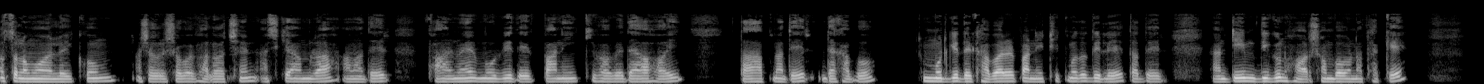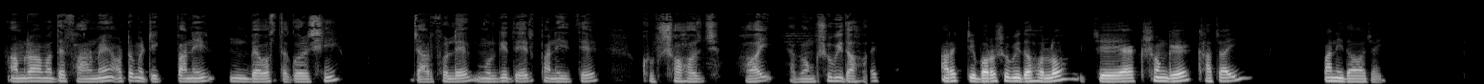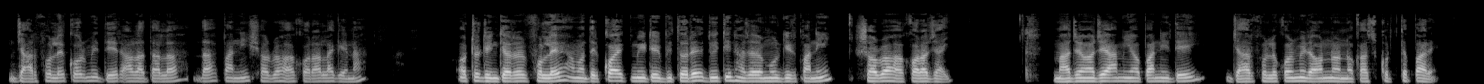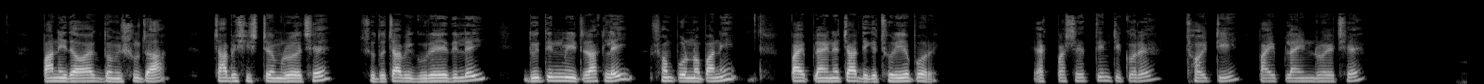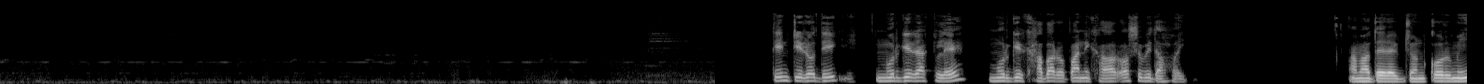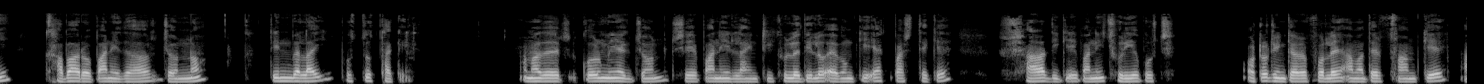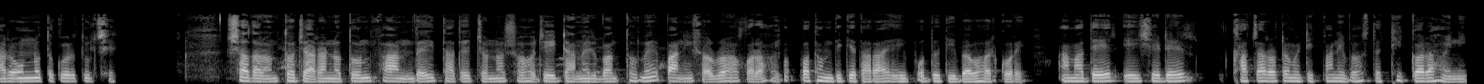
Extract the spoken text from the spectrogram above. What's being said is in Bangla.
আসসালামু আলাইকুম। আশা করি সবাই ভালো আছেন। আজকে আমরা আমাদের ফার্মের মুরগিদের পানি কীভাবে দেওয়া হয় তা আপনাদের দেখাবো। মুরগিদের খাবারের পানি ঠিকমতো দিলে তাদের ডিম দ্বিগুণ হওয়ার সম্ভাবনা থাকে। আমরা আমাদের ফার্মে অটোমেটিক পানির ব্যবস্থা করেছি, যার ফলে মুরগিদের পানি দিতে খুব সহজ হয় এবং সুবিধা হয়। আরেকটি বড় সুবিধা হলো যে একসঙ্গে খাঁচায় পানি দেওয়া যায়। যার ফলে কর্মীদের আলাদা আলাদা পানি সরবরাহ করা লাগে না। অটো ড্রিঙ্কারের ফলে আমাদের কয়েক মিনিটের ভিতরে দুই তিন হাজার মুরগির পানি সরবরাহ করা যায়। মাঝে মাঝে আমিও পানি দেই, যার ফলে কর্মীরা অন্যান্য কাজ করতে পারে। পানি দেওয়া একদমই সোজা, চাবি সিস্টেম রয়েছে। শুধু চাবি ঘুরিয়ে দিলেই দুই তিন মিনিট রাখলেই সম্পূর্ণ পানি পাইপলাইনের চারদিকে ছড়িয়ে পড়ে। এক পাশে তিনটি করে ছয়টি পাইপলাইন রয়েছে। তিনটির অধিক মুরগি রাখলে মুরগির খাবার ও পানি খাওয়ার অসুবিধা হয়। আমাদের একজন কর্মী খাবার ও পানি দেওয়ার জন্য তিন বেলাই প্রস্তুত থাকে। আমাদের কর্মী একজন, সে পানির লাইনটি খুলে দিল এবং কি এক পাশ থেকে সারা দিকে পানি ছড়িয়ে পড়ছে। অটো ড্রিঙ্কারের ফলে আমাদের ফার্মকে আরও উন্নত করে তুলছে। সাধারণত যারা নতুন ফার্ম দেয়, তাদের জন্য সহজেই ড্রামের মাধ্যমে পানি সরবরাহ করা হয়। প্রথম দিকে তারা এই পদ্ধতি ব্যবহার করে। আমাদের এই শেডের খাঁচার অটোমেটিক পানি ব্যবস্থা ঠিক করা হয়নি।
